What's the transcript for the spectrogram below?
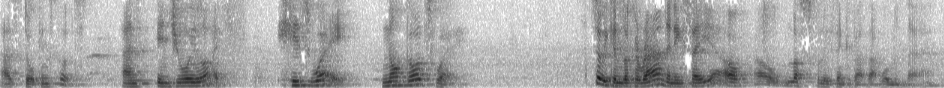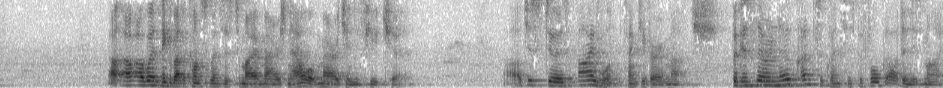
as Dawkins put, and enjoy life his way, not God's way. So he can look around and he say, Yeah, I'll, I'll lustfully think about that woman there. I, I won't think about the consequences to my own marriage now or marriage in the future. I'll just do as I want, thank you very much. Because there are no consequences before God in his mind.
